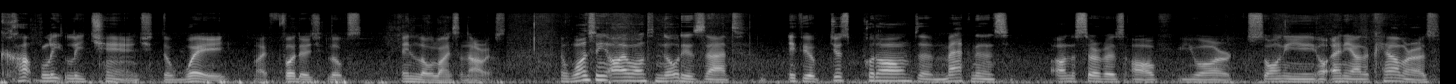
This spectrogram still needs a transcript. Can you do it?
completely changed the way my footage looks in low light scenarios. And one thing I want to notice that if you just put on the magnets on the surface of your Sony or any other cameras,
